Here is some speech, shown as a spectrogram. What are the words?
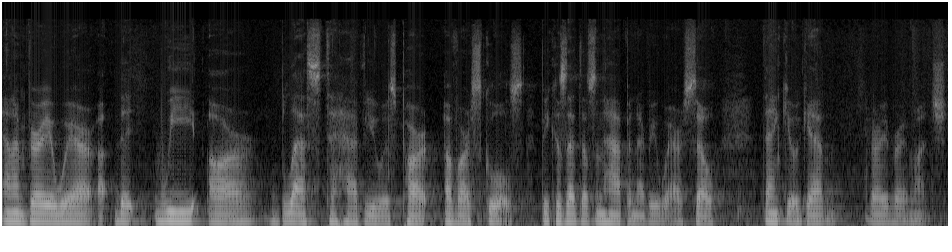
And I'm very aware uh, that we are blessed to have you as part of our schools, because that doesn't happen everywhere. So thank you again, very, very much.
